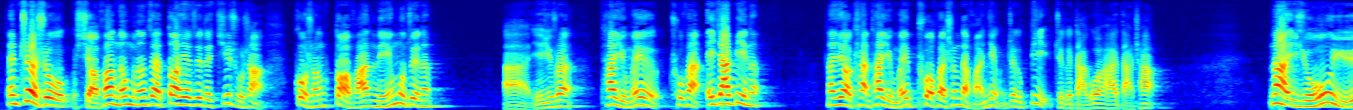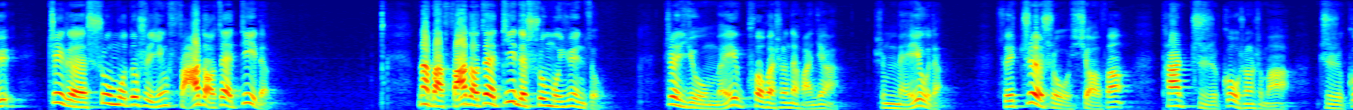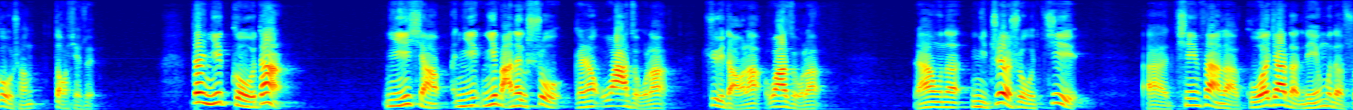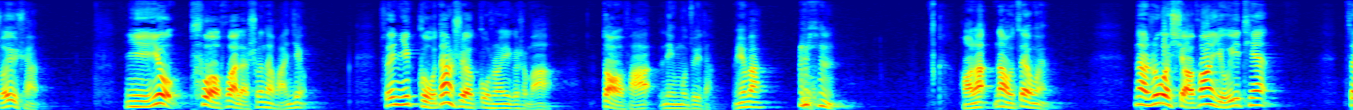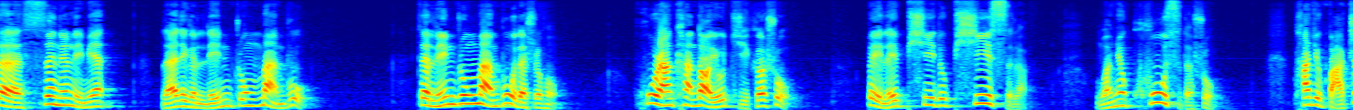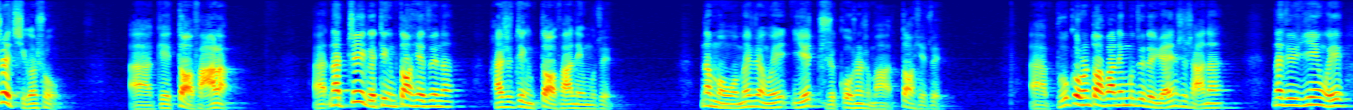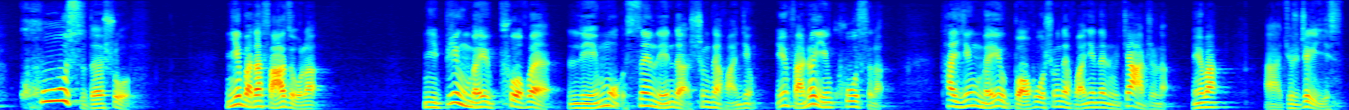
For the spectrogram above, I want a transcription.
但这时候小芳能不能在盗窃罪的基础上构成盗伐林木罪呢？啊，也就是说他有没有触犯 A 加 B 呢？那就要看他有没有破坏生态环境，这个 B 这个打勾还是打叉？那由于这个树木都是已经伐倒在地的，那把伐倒在地的树木运走，这有没有破坏生态环境啊？是没有的，所以这时候小芳她只构成什么？只构成盗窃罪。但你狗蛋儿，你想你你把那个树给人挖走了、锯倒了、挖走了，然后呢，你这时候既啊侵犯了国家的林木的所有权，你又破坏了生态环境，所以你狗蛋是要构成一个什么盗伐林木罪的，明白？好了，那我再问，那如果小芳有一天在森林里面来这个林中漫步？在林中漫步的时候，忽然看到有几棵树被雷劈都劈死了，完全枯死的树，他就把这几棵树啊给盗伐了，啊，那这个定盗窃罪呢，还是定盗伐林木罪？那么我们认为也只构成什么盗窃罪，啊，不构成盗伐林木罪的原因是啥呢？那就因为枯死的树，你把它伐走了。你并没有破坏林木森林的生态环境，因为反正已经枯死了，它已经没有保护生态环境那种价值了，明白吧？啊，就是这个意思。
